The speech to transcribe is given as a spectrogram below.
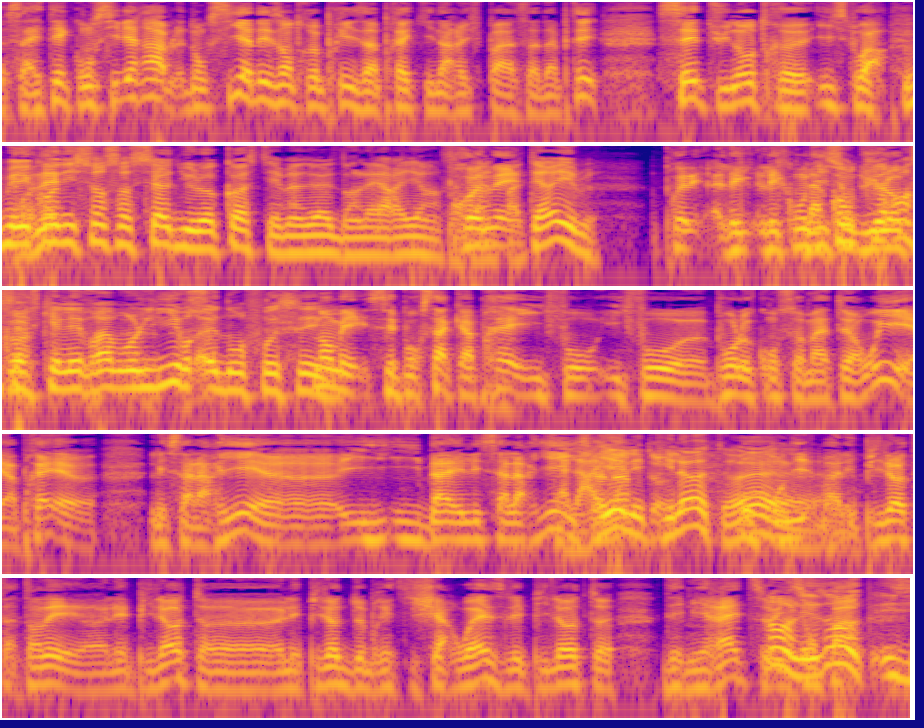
ça a été considérable. Donc s'il y a des entreprises après qui n'arrivent pas à s'adapter, c'est une autre histoire. Mais les conditions sociales du low cost, Emmanuel, dans l'aérien, c'est Prenez- pas terrible. Les, les La conditions du low concurrence, est-ce qu'elle est vraiment libre et non faussée? Non, mais c'est pour ça qu'après il faut, il faut euh, pour le consommateur, oui, et après euh, les salariés, euh, ils, ils- bah, les salariés, ils Salariés, les s'adaptent pilotes, ouais. condi- bah, les pilotes, attendez, euh, les pilotes, euh, les pilotes de British Airways, les pilotes d'Emirates, Non, ils les sont pas- autres, ils sont-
